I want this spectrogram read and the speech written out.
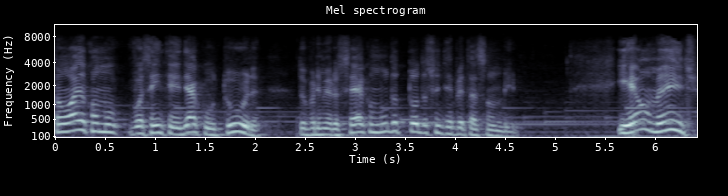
Então, olha como você entender a cultura do primeiro século muda toda a sua interpretação bíblica. E realmente,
